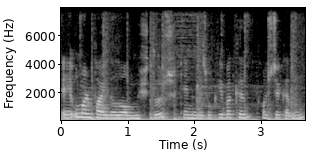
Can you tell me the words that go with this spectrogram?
Ee, umarım faydalı olmuştur. Kendinize çok iyi bakın. Hoşçakalın.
